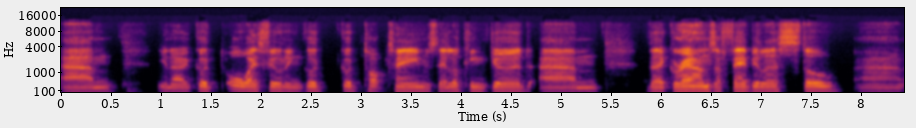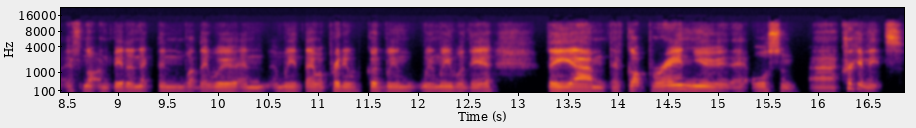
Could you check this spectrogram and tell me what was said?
Um, you know, good, always fielding good, good top teams. They're looking good. Um, the grounds are fabulous still, uh, if not in better nick than what they were, and, and we they were pretty good when when we were there. The um, they've got brand new, they're awesome uh, cricket nets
